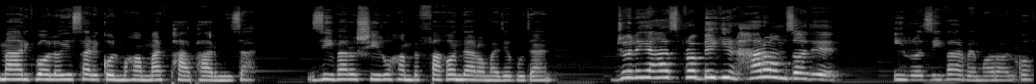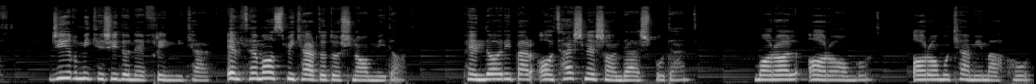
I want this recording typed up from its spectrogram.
مرگ بالای سر گل محمد پرپر می‌زد. زیور و شیرو هم به فقان در آمده بودند. جلوی اسب را بگیر حرامزاده این را زیور به مارال گفت. جیغ می‌کشید و نفرین می‌کرد. التماس می‌کرد و دشنام می‌داد. پنداری بر آتش نشاندهش بودند. مارال آرام بود. آرام و کمی مبهود.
